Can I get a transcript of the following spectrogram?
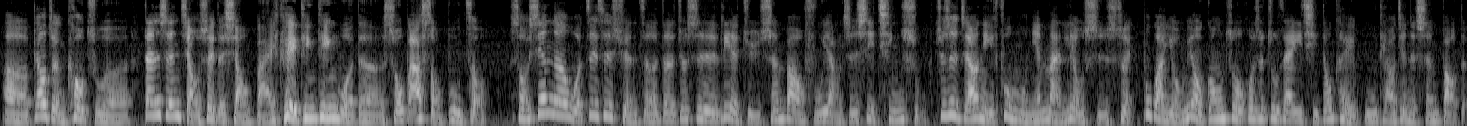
呃标准扣除额、单身缴税的小白，可以听听我的手把手步骤。首先呢，我这次选择的就是列举申报抚养直系亲属，就是只要你父母年满六十岁，不管有没有工作或是住在一起，都可以无条件的申报的。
